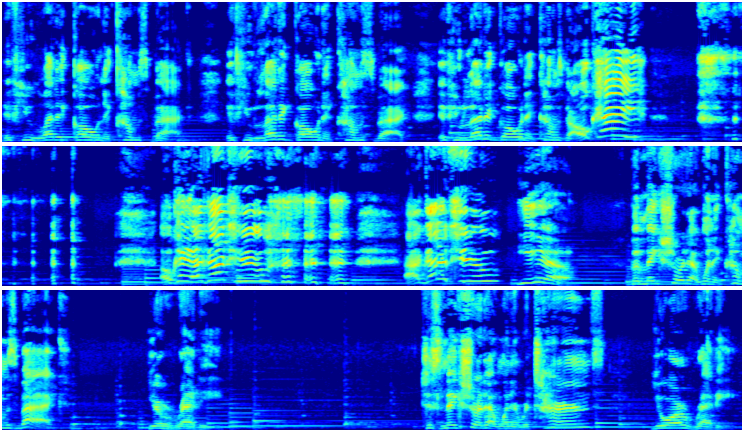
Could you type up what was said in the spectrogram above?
if you let it go and it comes back. If you let it go and it comes back. If you let it go and it comes back. Okay. Okay, I got you. I got you. Yeah. But make sure that when it comes back, you're ready. Just make sure that when it returns, you're ready.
